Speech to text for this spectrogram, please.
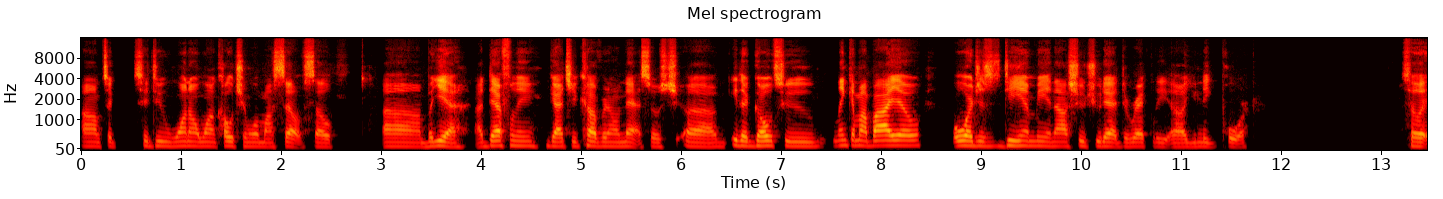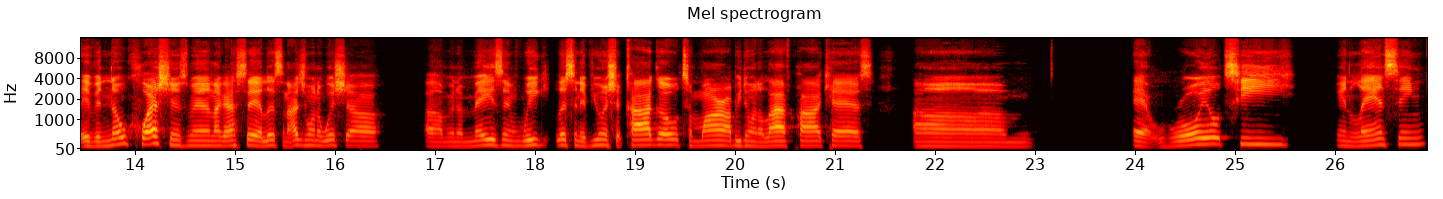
um, to to do one-on-one coaching with myself. So, um, but yeah, I definitely got you covered on that. So uh, either go to link in my bio or just DM me and I'll shoot you that directly. Uh, unique pour. So if no questions, man, like I said, listen, I just want to wish y'all um, an amazing week. Listen, if you're in Chicago tomorrow, I'll be doing a live podcast um, at Royalty in Lansing,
